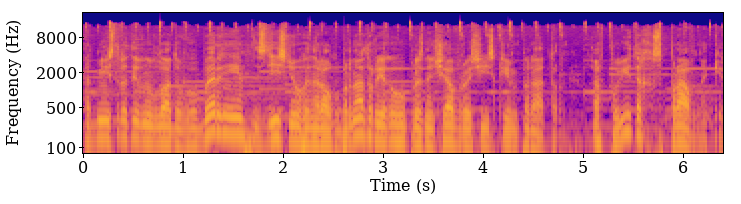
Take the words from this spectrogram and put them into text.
Адміністративну владу в губернії здійснював генерал-губернатор, якого призначав російський імператор, а в повітах справники.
